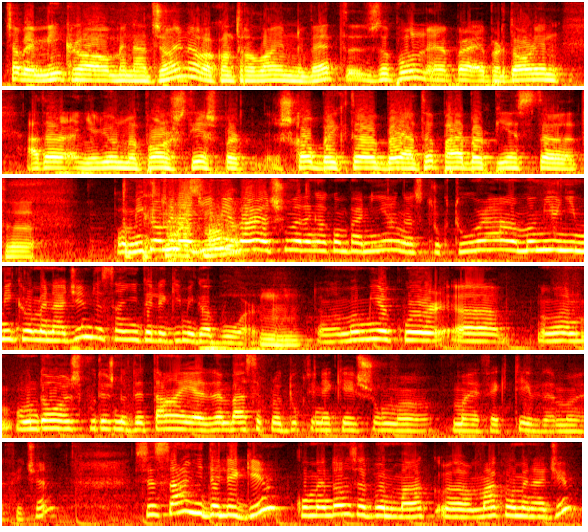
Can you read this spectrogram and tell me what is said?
Çfarë bëjnë mikromenaxhojnë apo kontrollojnë vetë çdo punë e, për, e përdorin atë njeriun më poshtë thjesht për shko bëj këtë, bëj atë pa e bërë pjesë të të Po mikromenaxhimi varet shumë edhe nga kompania, nga struktura, më mirë një mikromenaxhim se sa një delegim i gabuar. Mm -hmm. Domethënë më mirë kur ë, uh, mundohesh futesh në detaje dhe mbase produktin e ke shumë më, më efektiv dhe më eficient. Se sa një delegim ku mendon se bën mak makromenaxhim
